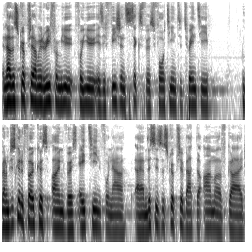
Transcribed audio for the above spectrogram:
Another scripture I'm going to read from you, for you is Ephesians 6, verse 14 to 20. But I'm just going to focus on verse 18 for now. Um, this is a scripture about the armor of God.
